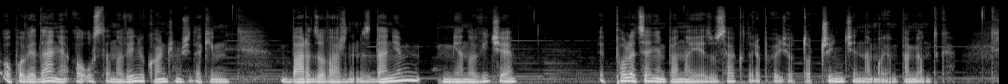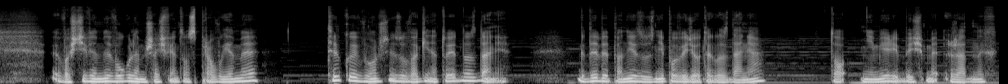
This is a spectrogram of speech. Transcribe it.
opowiadania o ustanowieniu kończą się takim bardzo ważnym zdaniem, mianowicie poleceniem Pana Jezusa, które powiedział: To czyńcie na moją pamiątkę. Właściwie my w ogóle mszę świętą sprawujemy tylko i wyłącznie z uwagi na to jedno zdanie. Gdyby Pan Jezus nie powiedział tego zdania, to nie mielibyśmy żadnych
